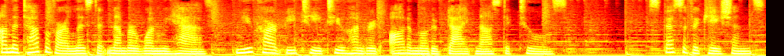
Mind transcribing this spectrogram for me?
On the top of our list at number 1 we have Mucar BT200 Automotive Diagnostic Tools. Specifications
